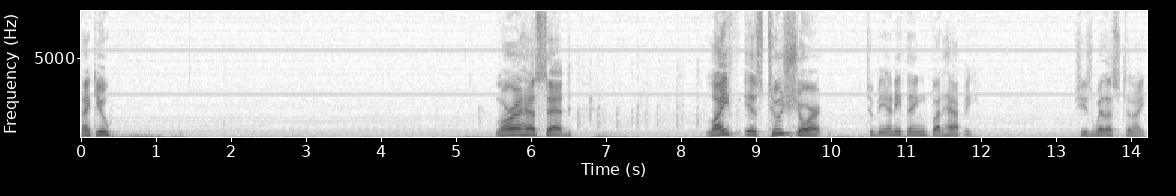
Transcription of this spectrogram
Thank you. Laura has said, Life is too short to be anything but happy. She's with us tonight.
